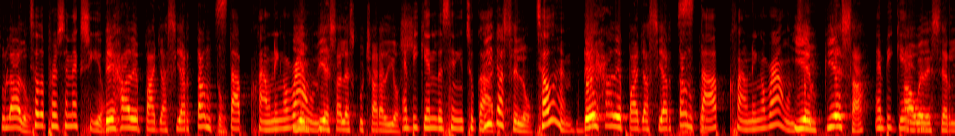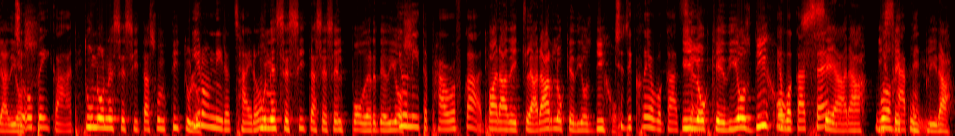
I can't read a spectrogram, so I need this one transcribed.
su lado, Tell the person next to you. deja de payasear tanto Stop clowning y around empieza a escuchar a Dios. and begin listening to God. Dígaselo, Tell him. deja de payasear tanto Stop clowning around y empieza and begin a obedecerle a to Dios. obey God. Tú no necesitas un You título, don't need a tú title. necesitas es el poder de You Dios need the power of God para declarar lo que Dios dijo to declare what God y lo que Dios dijo se hará y se cumplirá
